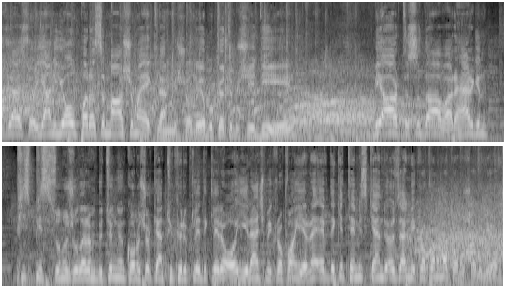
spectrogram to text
Güzel soru. Yani yol parası maaşıma eklenmiş oluyor. Bu kötü bir şey değil. Bir artısı daha var. Her gün pis pis sunucuların bütün gün konuşurken tükürükledikleri o iğrenç mikrofon yerine evdeki temiz kendi özel mikrofonuma konuşabiliyorum.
